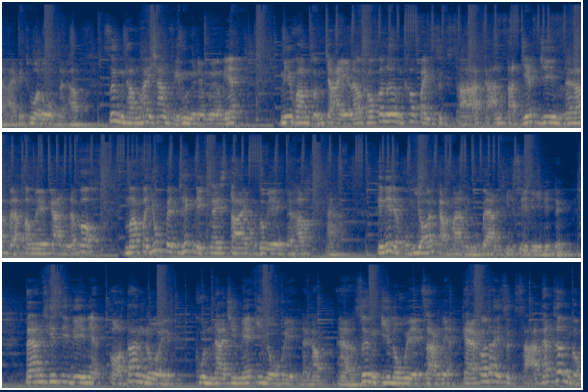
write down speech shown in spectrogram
ยายไปทั่วโลกนะครับ ซึ่งทำให้ช่างฝีมือในเมืองนี้ มีความสนใจแล้วเขาก็เริ่มเข้าไปศึกษาการตัดเย็บยีนนะครับ แบบอเมริกัน แล้วก็มาประยุกต์เป็นเทคนิคในสไตล์ของตัวเองนะครับอ่าทีนี้เดี๋ยวผมย้อนกลับมาถึงแบรนด์ TCB นิดหนึ่งแบรนด์ TCB เนี่ยก่อตั้งโดยคุณนาจิเมะอินโนเวะนะครับอ่าซึ่งอินโนเวะซังเนี่ยแกก็ได้ศึกษาแพทเทิร์นของ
